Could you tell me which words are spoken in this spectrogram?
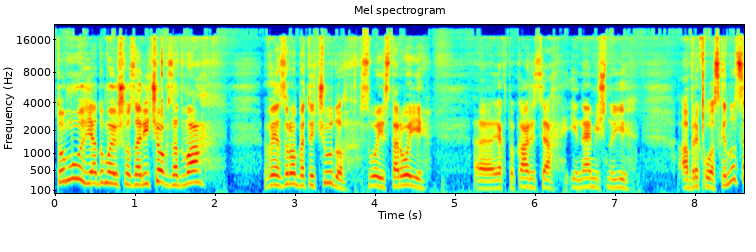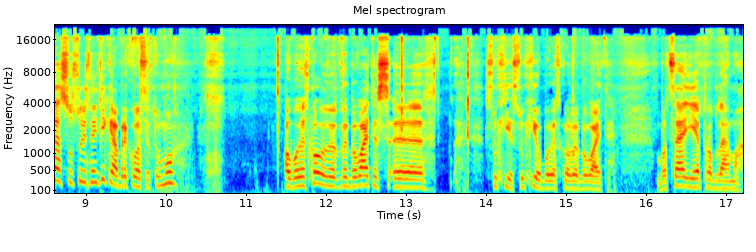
Тому я думаю, що за річок, за два ви зробите чудо свої старої, е, як то кажеться, і немічної абрикоски. Ну, це стосується не тільки абрикоси, тому обов'язково вибивайте е, сухі, сухі обов'язково вибивайте. Бо це є проблема.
